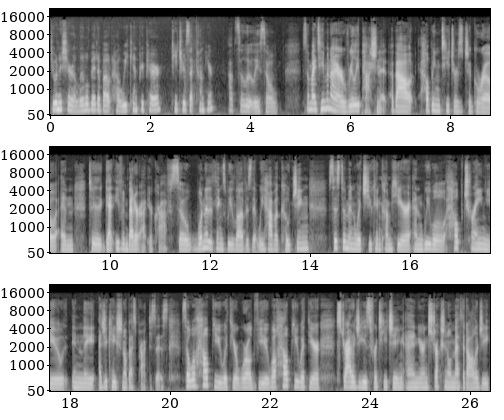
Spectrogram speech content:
do you want to share a little bit about how we can prepare teachers that come here? Absolutely. So, so, my team and I are really passionate about helping teachers to grow and to get even better at your craft. So, one of the things we love is that we have a coaching system in which you can come here and we will help train you in the educational best practices. So, we'll help you with your worldview, we'll help you with your strategies for teaching and your instructional methodology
